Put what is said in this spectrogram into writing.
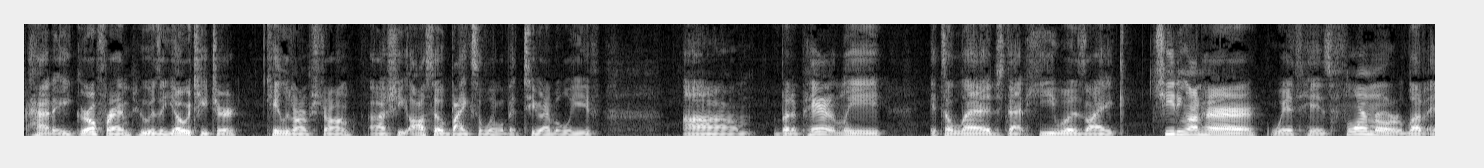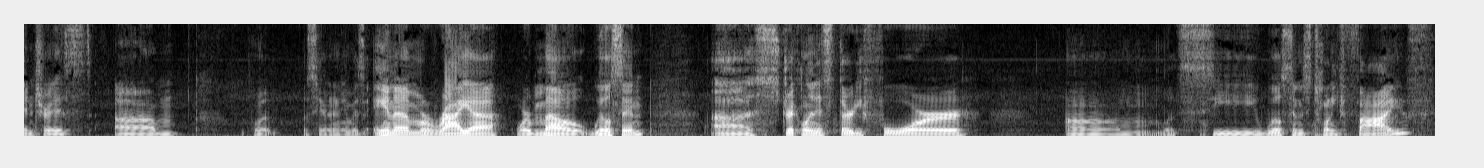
had a girlfriend who is a yoga teacher, Kaitlin Armstrong. Uh, she also bikes a little bit too, I believe. Um, but apparently, it's alleged that he was like cheating on her with his former love interest. Um, what? Let's see what her name is. Anna Moriah or Mo Wilson. Uh, Strickland is 34. Um, let's see. Wilson is 25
